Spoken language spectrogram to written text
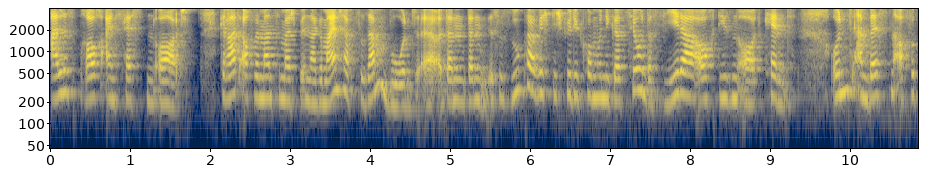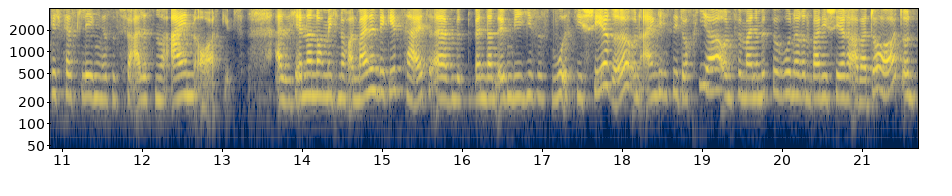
alles braucht einen festen Ort. Gerade auch wenn man zum Beispiel in einer Gemeinschaft zusammenwohnt, äh, dann, dann ist es super wichtig für die Kommunikation, dass jeder auch diesen Ort kennt. Und am besten auch wirklich festlegen, dass es für alles nur einen Ort gibt. Also ich erinnere mich noch an meine WG-Zeit, äh, wenn dann irgendwie hieß es, wo ist die Schere? Und eigentlich ist sie doch hier. Und für meine Mitbewohnerin war die Schere aber dort. Und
